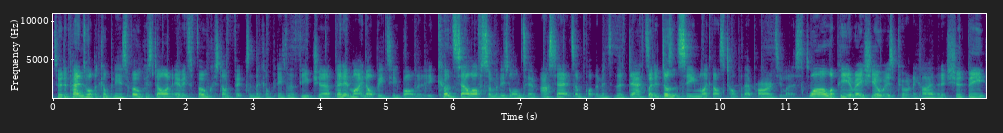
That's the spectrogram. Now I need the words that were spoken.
So it depends what the company is focused on. If it's focused on fixing the company to the future, then it might not be too bothered. It could sell off some of these long-term assets and put them into the debt, but it doesn't seem like that's top of their priority list. While the PE ratio is currently higher than it should be,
